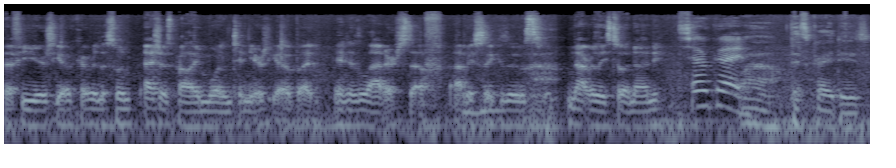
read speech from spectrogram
a few years ago covered this one. Actually, it was probably more than 10 years ago, but in his latter stuff, obviously, because it was not released till the 90. So good. Wow, that's great, dudes.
